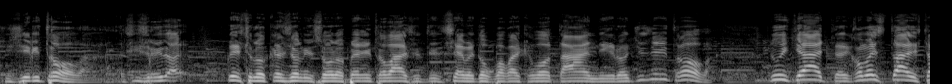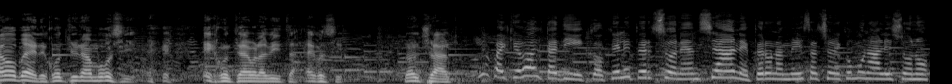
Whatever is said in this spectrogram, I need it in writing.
Ci si ritrova, si ritrova queste sono per ritrovarsi insieme dopo qualche volta anni che non ci si ritrova. Due chiacchiere, come stai? Stiamo bene, continuiamo così e continuiamo la vita, è così, non c'è altro. Io qualche volta dico che le persone anziane per un'amministrazione comunale sono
